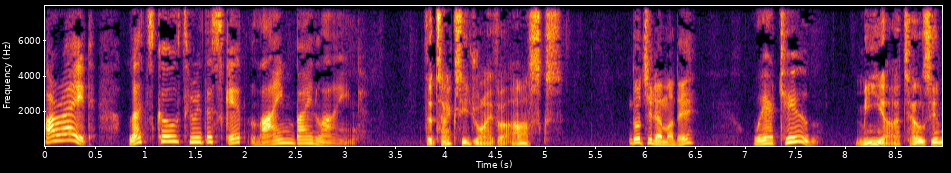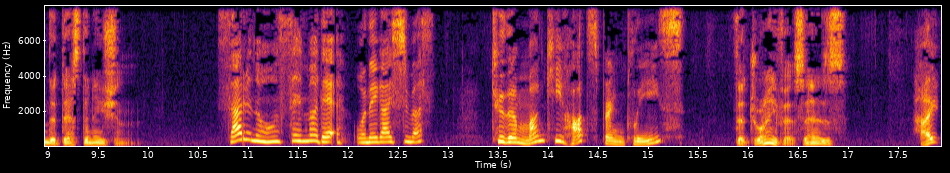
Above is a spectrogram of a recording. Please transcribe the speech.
Alright, let's go through the skit line by line. The taxi driver asks. どちらまで Where to? Mia tells him the destination. 猿の温泉までお願いします To the monkey hot spring, please. The driver says, はい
